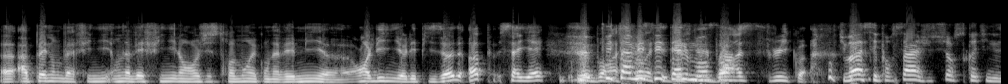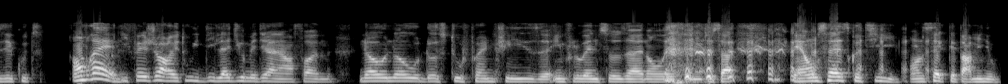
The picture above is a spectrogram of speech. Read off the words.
euh, à peine on, va fini, on avait fini l'enregistrement et qu'on avait mis euh, en ligne l'épisode, hop, ça y est, le Borasfort mais c'est tellement ça. Boras 3, quoi. tu vois, c'est pour ça, je suis sûr Scott il nous écoute. En vrai, il fait genre et tout, il, dit- il a dit aux médias la dernière fois, no, no, those two Frenchies, influencers, I don't listen, tout ça. Et on le sait, Scotty, on le sait que t'es parmi nous.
